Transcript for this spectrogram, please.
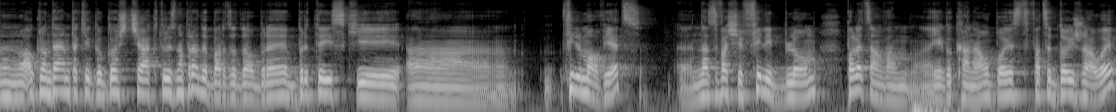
e, oglądałem takiego gościa, który jest naprawdę bardzo dobry, brytyjski filmowiec, Nazywa się Philip Bloom. Polecam Wam jego kanał, bo jest facet dojrzały.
